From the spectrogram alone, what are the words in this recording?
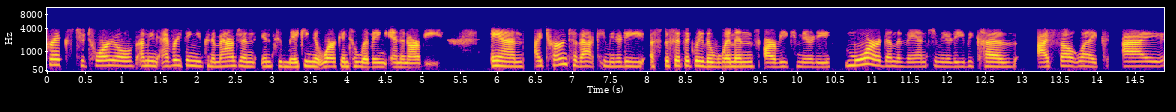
tricks, tutorials, I mean, everything you can imagine into making it work into living in an RV. And I turned to that community, uh, specifically the women's RV community, more than the van community because I felt like I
